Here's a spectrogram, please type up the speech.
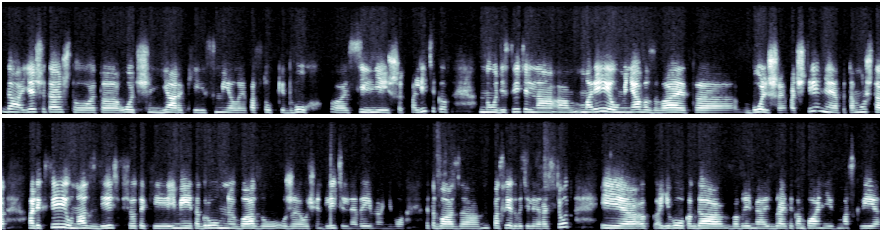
Да, я считаю, что это очень яркие, смелые поступки двух сильнейших политиков, но действительно а, Мария у меня вызывает э, большее почтение, потому что Алексей у нас здесь все-таки имеет огромную базу уже очень длительное время у него эта база последователей растет, и э, его, когда во время избирательной кампании в Москве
